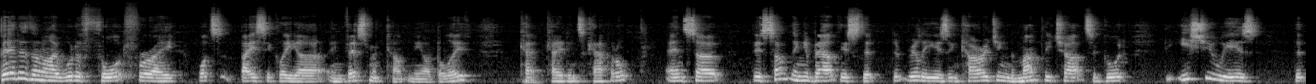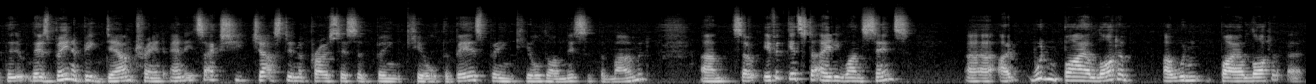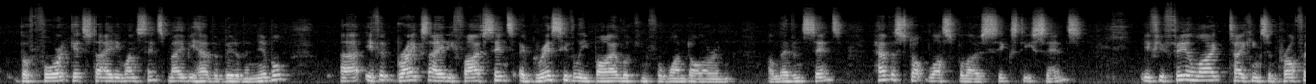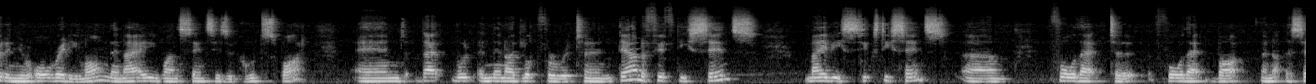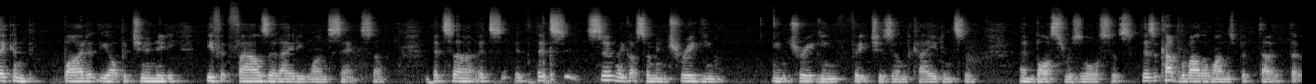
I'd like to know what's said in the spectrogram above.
better than I would have thought for a what's basically an investment company, I believe, Cadence Capital. And so there's something about this that, that really is encouraging. The monthly charts are good. The issue is that there's been a big downtrend and it's actually just in the process of being killed. The bear's being killed on this at the moment. Um, so if it gets to 81 cents, uh, I wouldn't buy a lot of. I wouldn't buy a lot uh, before it gets to 81 cents. Maybe have a bit of a nibble. Uh, if it breaks 85 cents, aggressively buy looking for one dollar and 11 cents. Have a stop loss below 60 cents. If you feel like taking some profit and you're already long, then 81 cents is a good spot, and that would. And then I'd look for a return down to 50 cents, maybe 60 cents. Um, for that to for that bite a second bite at the opportunity if it fails at 81 cents. So it's uh it's it, it's certainly got some intriguing intriguing features on cadence and, and boss resources. There's a couple of other ones, but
